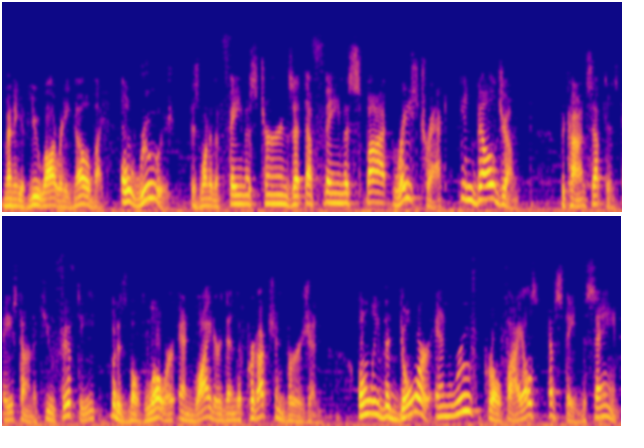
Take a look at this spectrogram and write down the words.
Many of you already know, but Eau Rouge is one of the famous turns at the famous Spa racetrack in Belgium. The concept is based on the Q50, but is both lower and wider than the production version. Only the door and roof profiles have stayed the same.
